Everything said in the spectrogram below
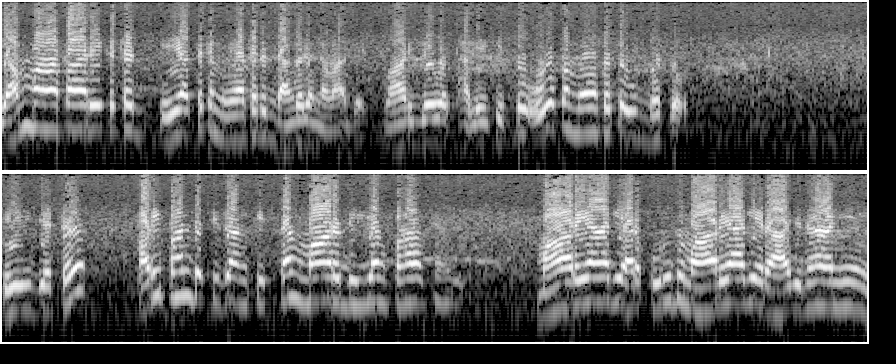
යම් ආකාරයකට ඒ අතට මේ අතට දඟලනවාද? වාරිජෝව තලීකිත ඕක මොකත උබ්බතෝ ඒ විදිහට පරිපන්ද තිදං චිත්තං මාර දෙහියන් පහසන. මාර්යාගේ අර පුරුදු මාර්යාගේ රාජධානියෙන්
